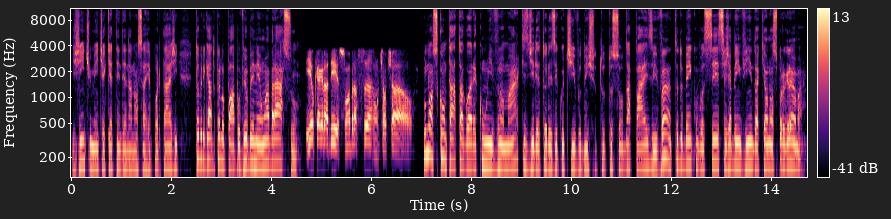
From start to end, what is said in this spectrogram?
gentilmente aqui atendendo a nossa reportagem. Muito obrigado pelo papo, viu, Benê? Um abraço. Eu que agradeço. Um abração. Tchau, tchau. O nosso contato agora é com o Ivan Marques, diretor executivo do Instituto Sou da Paz. Ivan, tudo bem com você? Seja bem-vindo aqui ao nosso programa.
